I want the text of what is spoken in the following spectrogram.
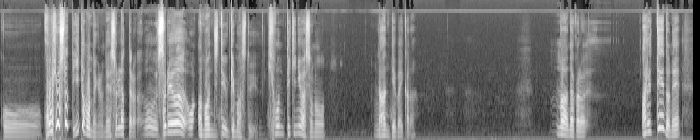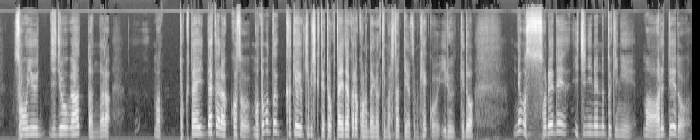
こう、公表したっていいと思うんだけどね。それだったら、それは甘んじて受けますという。基本的にはその、なんて言えばいいかな。まあだから、ある程度ね、そういう事情があったんなら、まあ、特待だからこそ、もともと家計が厳しくて特待だからこの大学来ましたってやつも結構いるけど、でもそれで1、2年の時に、まあある程度、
